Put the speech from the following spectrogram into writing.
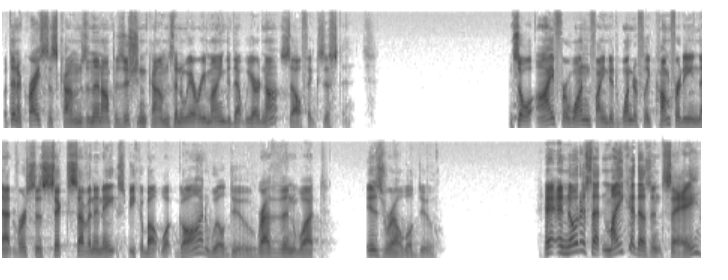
But then a crisis comes, and then opposition comes, and we are reminded that we are not self existent. And so I, for one, find it wonderfully comforting that verses 6, 7, and 8 speak about what God will do rather than what Israel will do. And, and notice that Micah doesn't say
